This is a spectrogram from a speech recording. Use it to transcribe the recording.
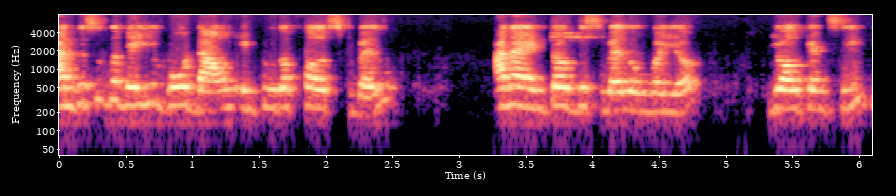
And this is the way you go down into the first well. And I entered this well over here. You all can see.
